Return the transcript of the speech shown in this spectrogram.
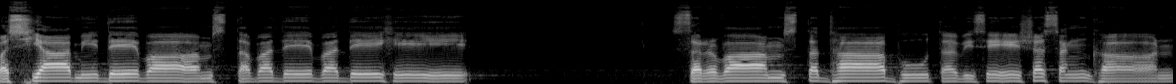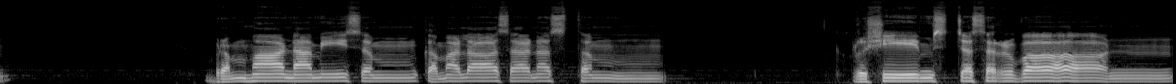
पश्यामि देवांस्तव देवदेहे। सर्वांस्तथा भूतविशेषसङ्घान्। ब्रह्माणमीशं कमलासनस्थम्। ऋषींश्च सर्वान्।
